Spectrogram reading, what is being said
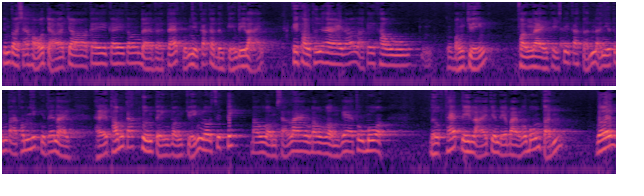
chúng tôi sẽ hỗ trợ cho cái cái cái vấn đề về test cũng như các cái điều kiện đi lại. Cái khâu thứ hai đó là cái khâu vận chuyển. Phần này thì các tỉnh là như chúng ta thống nhất như thế này, hệ thống các phương tiện vận chuyển logistics bao gồm xà lan, bao gồm ghe thu mua, được phép đi lại trên địa bàn của bốn tỉnh với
